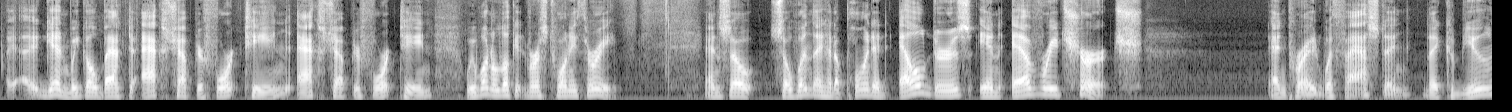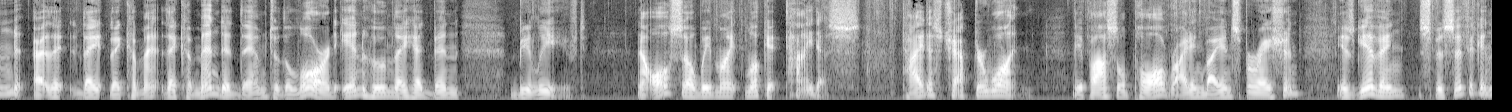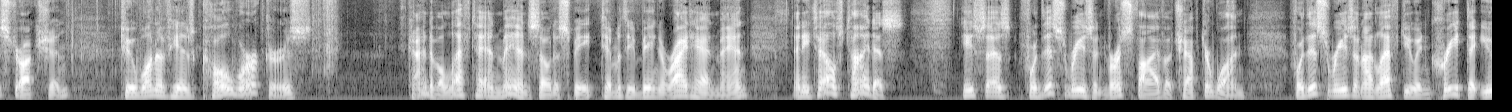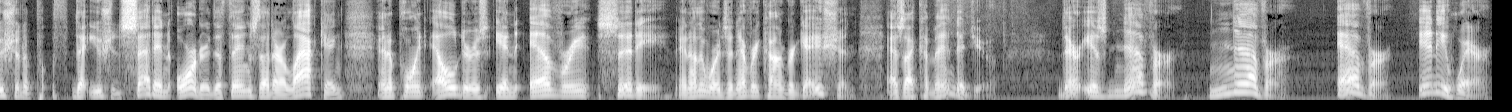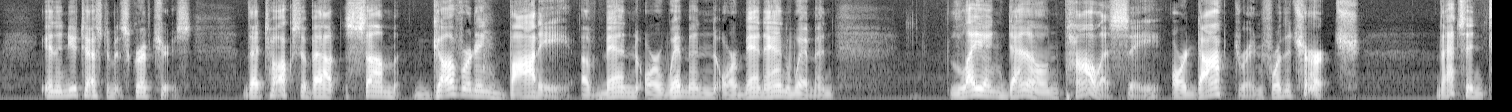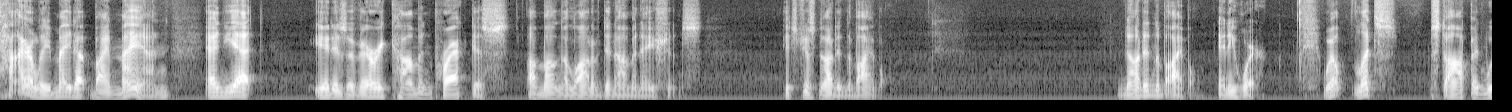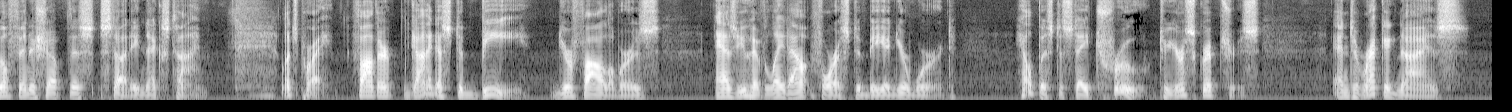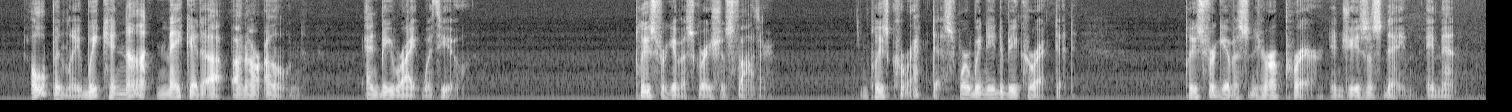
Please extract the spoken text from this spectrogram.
Again, we go back to Acts chapter 14. Acts chapter 14. We want to look at verse 23. And so, so when they had appointed elders in every church and prayed with fasting, they communed, uh, they, they, they, they commended them to the Lord in whom they had been believed. Now, also, we might look at Titus, Titus chapter 1. The Apostle Paul, writing by inspiration, is giving specific instruction to one of his co workers kind of a left hand man, so to speak, Timothy being a right hand man. And he tells Titus, he says, For this reason, verse 5 of chapter 1, for this reason I left you in Crete that you should that you should set in order the things that are lacking and appoint elders in every city. In other words, in every congregation, as I commanded you. There is never, never, ever, anywhere in the New Testament scriptures that talks about some governing body of men or women or men and women laying down policy or doctrine for the church. That's entirely made up by man, and yet it is a very common practice among a lot of denominations. It's just not in the Bible. Not in the Bible, anywhere. Well, let's stop and we'll finish up this study next time. Let's pray. Father, guide us to be your followers as you have laid out for us to be in your word. Help us to stay true to your scriptures and to recognize openly we cannot make it up on our own and be right with you. Please forgive us, gracious Father. And please correct us where we need to be corrected. Please forgive us and hear our prayer. In Jesus' name, amen.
